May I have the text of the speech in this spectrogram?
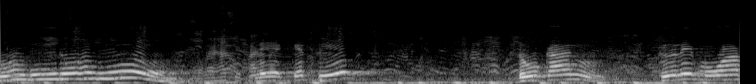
ดูให้ดีดูให้ดีสองร้อยห้าสิบพันเลขเจ็ดสิบดูกัน คือเลขหมวก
